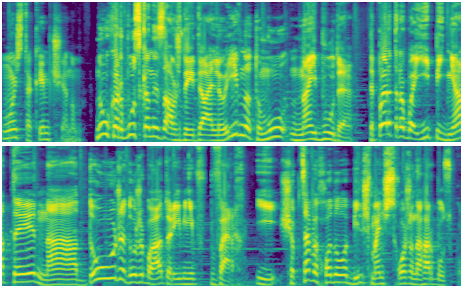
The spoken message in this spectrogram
Ось таким чином. Ну, гарбузка не завжди ідеально рівно, тому най буде. Тепер треба її підняти на дуже-дуже багато рівнів вверх. І щоб це виходило більш-менш схоже на гарбузку.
